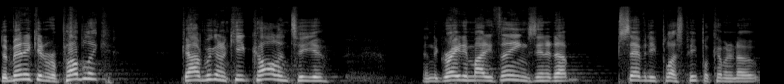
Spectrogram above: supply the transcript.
Dominican Republic. God, we're going to keep calling to you. And the great and mighty things ended up 70 plus people coming to know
